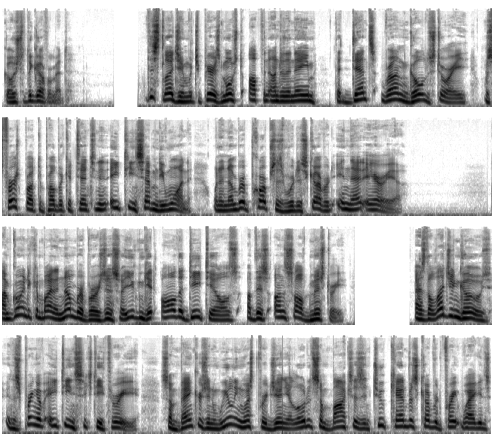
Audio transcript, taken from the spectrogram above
goes to the government. This legend, which appears most often under the name the Dents Run Gold Story, was first brought to public attention in 1871 when a number of corpses were discovered in that area. I'm going to combine a number of versions so you can get all the details of this unsolved mystery. As the legend goes, in the spring of 1863, some bankers in Wheeling, West Virginia, loaded some boxes in two canvas covered freight wagons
